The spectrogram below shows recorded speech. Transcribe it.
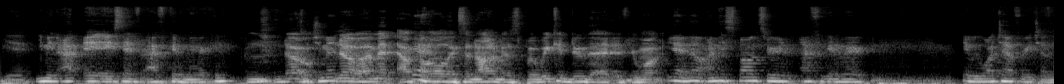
Yeah. You mean AA stand for African American? No, what you meant? no, I meant Alcoholics Anonymous, but we can do that if you want. Yeah. No, I'm his sponsor in African American. Yeah, we watch out for each other.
